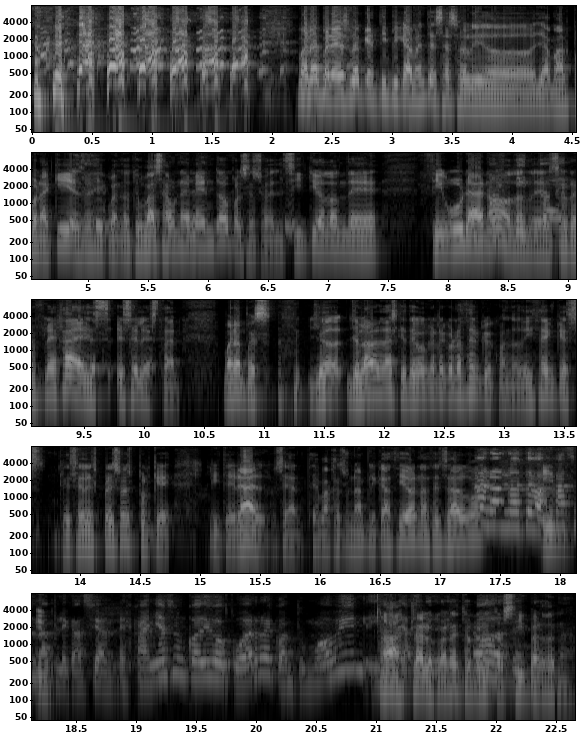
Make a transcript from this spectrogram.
bueno, pero es lo que típicamente se ha solido llamar por aquí. Es decir, cuando tú vas a un evento, pues eso, el sitio donde figura, ¿no? Donde se refleja es, es, el stand. Bueno, pues yo, yo la verdad es que tengo que reconocer que cuando dicen que es, que es el expreso es porque literal, o sea, te bajas una aplicación, haces algo. No, no, no te bajas una aplicación. Escaneas un código QR con tu móvil y. Ah, claro, correcto, correcto sí, perdona.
